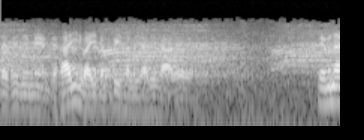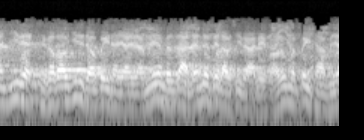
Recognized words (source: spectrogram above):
တဲ့ဖြစ်ချင်းမင်းတခါကြီးပါကြီးတော့ပြေးထားလို့ရသေးတာပဲေမနာကြီးတဲ့ဒီကပေါကြီးတော့ပိတ်ထားရရမင်းပါဇက်လည်းနှစ်သက်လောက်ရှိတာလေဘာလို့မပိတ်ထားမရ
